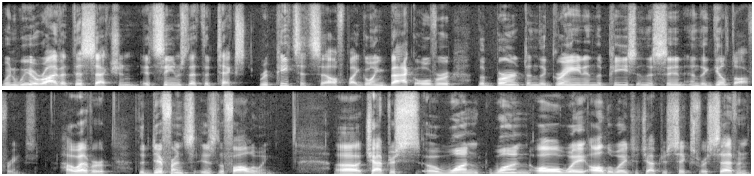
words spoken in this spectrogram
When we arrive at this section, it seems that the text repeats itself by going back over the burnt and the grain and the peace and the sin and the guilt offerings. However, the difference is the following. Uh, chapter uh, 1, 1 all, way, all the way to chapter 6, verse 7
